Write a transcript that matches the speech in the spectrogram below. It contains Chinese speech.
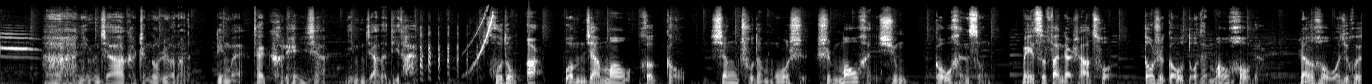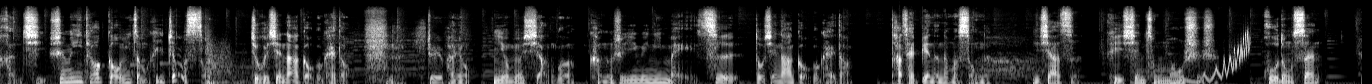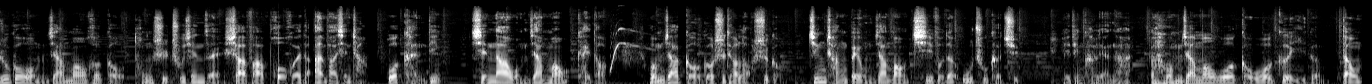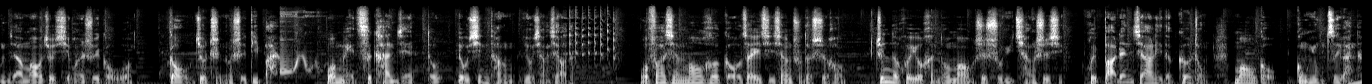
啊，你们家可真够热闹的。另外，再可怜一下你们家的地毯。互动二：我们家猫和狗相处的模式是猫很凶，狗很怂。每次犯点啥错，都是狗躲在猫后边。然后我就会很气，身为一条狗，你怎么可以这么怂？就会先拿狗狗开刀。哼，这位朋友，你有没有想过，可能是因为你每次都先拿狗狗开刀，它才变得那么怂的？你下次可以先从猫试试。互动三：如果我们家猫和狗同时出现在沙发破坏的案发现场，我肯定先拿我们家猫开刀。我们家狗狗是条老实狗。经常被我们家猫欺负得无处可去，也挺可怜的哈。啊，我们家猫窝、狗窝各一个，但我们家猫就喜欢睡狗窝，狗就只能睡地板。我每次看见都又心疼又想笑的。我发现猫和狗在一起相处的时候，真的会有很多猫是属于强势型，会霸占家里的各种猫狗共用资源的。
